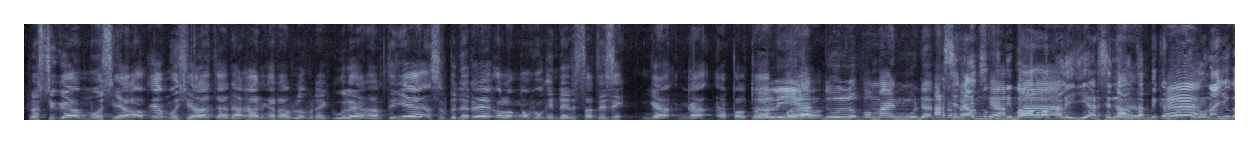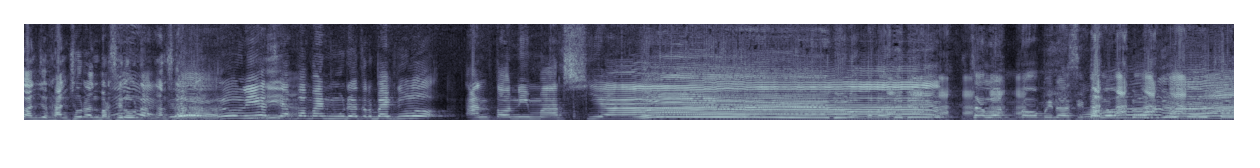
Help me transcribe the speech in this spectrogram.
Terus juga Musiala, oke Musiala cadangan karena belum reguler. Artinya sebenarnya kalau ngomongin dari statistik nggak nggak apple to Lu apple. lihat dulu pemain muda Arsenal terbaik mungkin siapa. di bawah kali Ji Arsenal, Iya. tapi kan Eh. Barcelona juga hancur-hancuran Barcelona kan sekarang. Lu lihat Iya. siapa main muda terbaik dulu? Anthony Martial. Wih, dulu pernah jadi calon nominasi Ballon d'Or juga itu.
